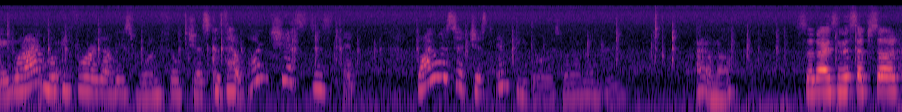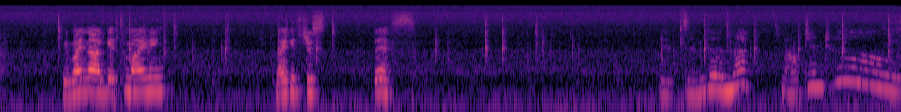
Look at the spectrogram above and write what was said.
totally. what I'm looking for is at least one filled chest, because that one chest is. Em- Why was that chest empty though? Is what I'm wondering. I don't know. So guys, in this episode, we might not get to mining. Might get just this. It's in the Nuts Mountain too.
